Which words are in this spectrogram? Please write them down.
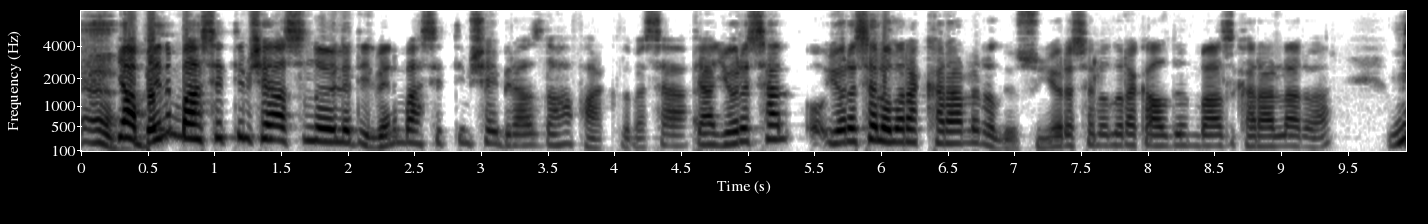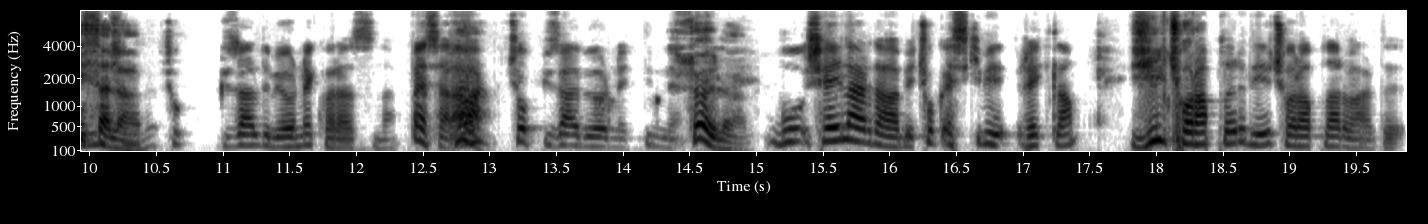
Evet. Ya benim bahsettiğim şey aslında öyle değil. Benim bahsettiğim şey biraz daha farklı. Mesela yani yöresel yöresel olarak kararlar alıyorsun. Yöresel olarak aldığın bazı kararlar var. Misal abi. Çok güzel de bir örnek var aslında. Mesela Ha. bak çok güzel bir örnek dinle. Söyle abi. Bu şeylerde abi çok eski bir reklam. Jil çorapları diye çoraplar vardı.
